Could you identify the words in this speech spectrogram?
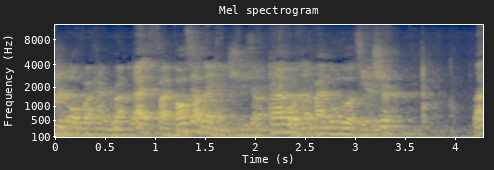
这是 overhand run，来反方向再演示一下，待会儿再慢动作解释，来，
